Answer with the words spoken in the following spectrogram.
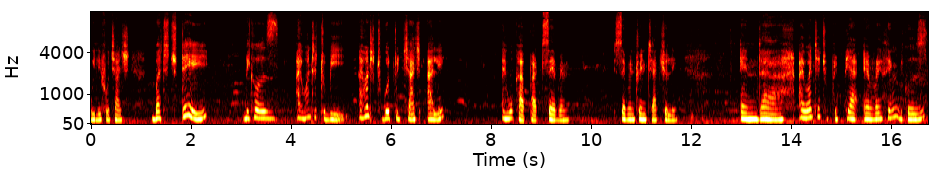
we leave for church but today because i wanted to be i wanted to go to church early i woke up at 7 7.20 actually and uh, i wanted to prepare everything because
